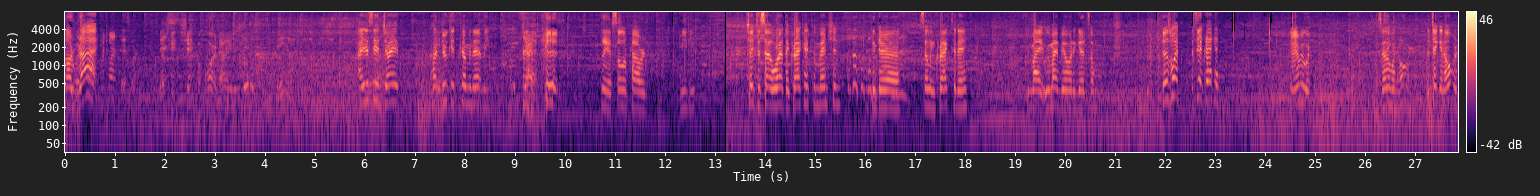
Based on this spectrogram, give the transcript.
All right. Which one? This one. This piece of shit before. Now they redid it. Damn. I just see a giant Hadouken coming at me. Like a solar powered meteor. Check this out, we're at the Crackhead convention. I think they're uh, selling crack today. We might we might be able to get some. There's one! I see a crackhead! They're everywhere. It's another one. Over. They're taking over.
